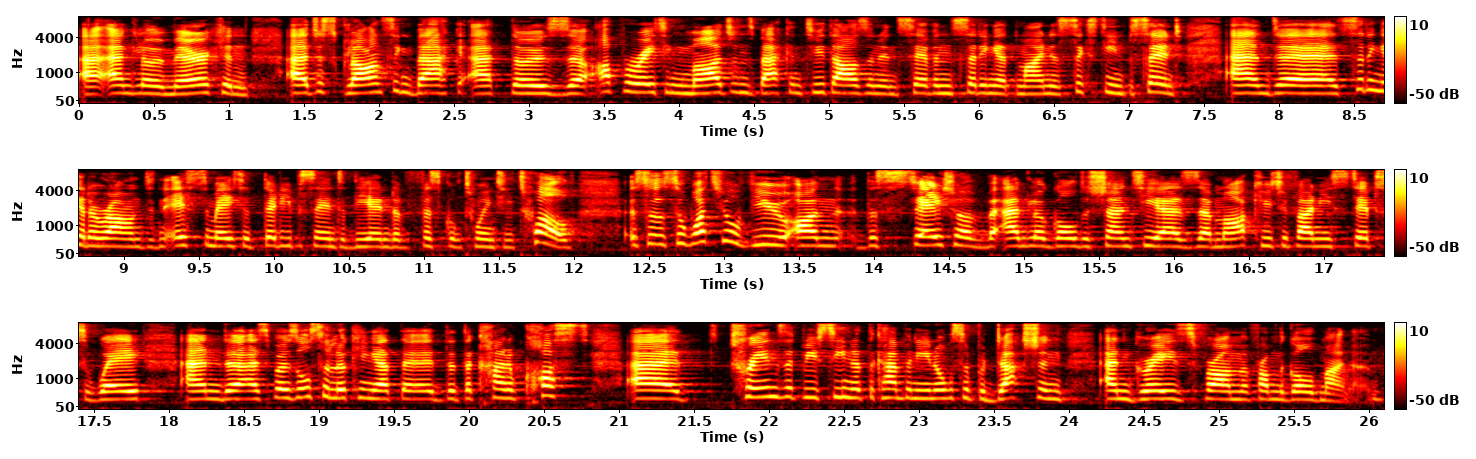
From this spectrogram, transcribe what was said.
uh, Anglo American. Uh, just glancing back at those uh, operating margins back in 2007, sitting at minus 16% and sitting at around an estimated 30% at the end of fiscal 2012. So, so what's your view on the state of Anglo Gold Ashanti as Mark Cutifani steps away? And I suppose also looking at the, the, the kind of cost trends that we've seen at the company and also production and grades from, from the gold gold miner?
